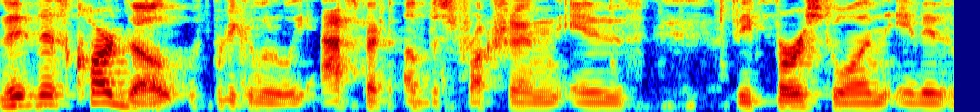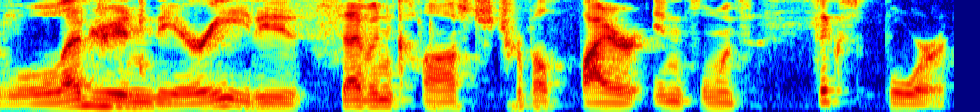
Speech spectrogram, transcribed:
th- this card, though, particularly aspect of destruction, is the first one. It is legendary. It is seven cost, triple fire, influence, six four,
